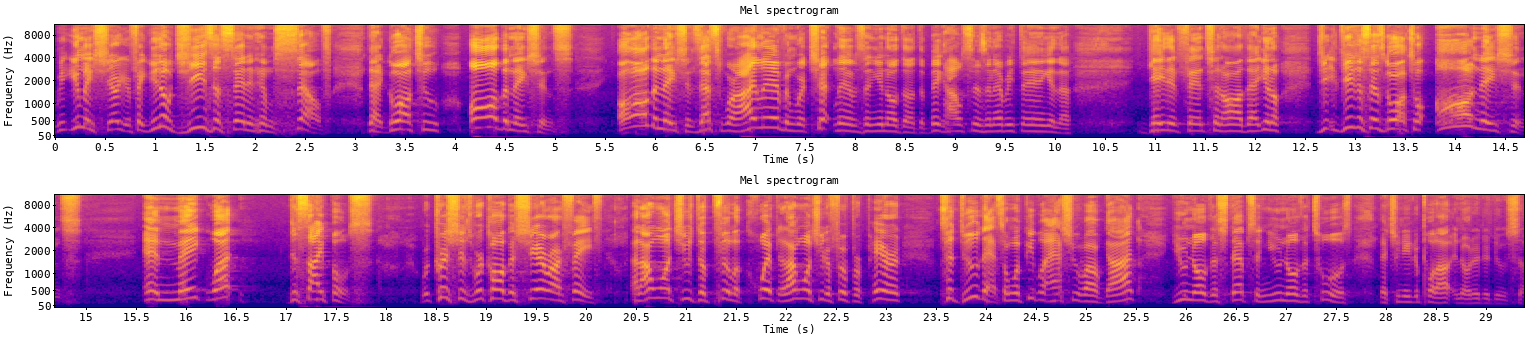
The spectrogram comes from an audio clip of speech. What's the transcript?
You may share your faith. You know, Jesus said it himself that go out to all the nations. All the nations. That's where I live and where Chet lives, and you know, the, the big houses and everything, and the gated fence and all that. You know, Jesus says, go out to all nations and make what? Disciples. We're Christians, we're called to share our faith. And I want you to feel equipped and I want you to feel prepared to do that. So when people ask you about God, you know the steps and you know the tools that you need to pull out in order to do so.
